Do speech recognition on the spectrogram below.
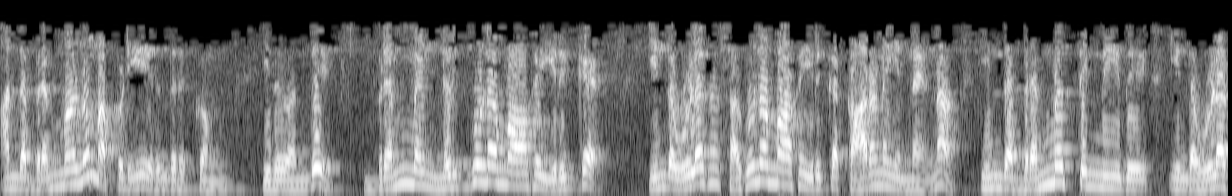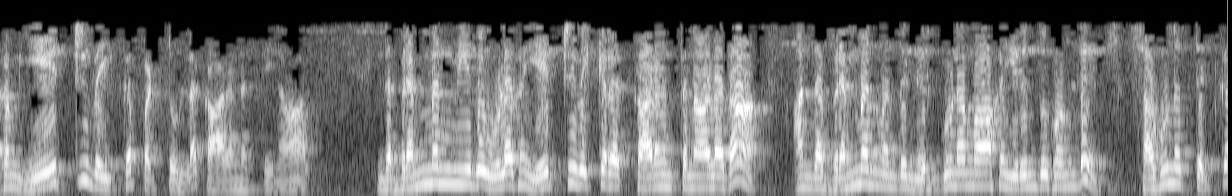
அந்த பிரம்மனும் அப்படியே இருந்திருக்கும். இது வந்து பிரம்மன் நிர்குணமாக இருக்க இந்த உலகம் சகுணமாக இருக்க காரணம் என்னன்னா இந்த பிரம்மத்தின் மீது இந்த உலகம் ஏற்றி வைக்கப்பட்டுள்ள காரணத்தினால். இந்த பிரம்மன் மீது உலகம் ஏற்றி வைக்கிற காரணத்தினாலதான் அந்த பிரம்மன் வந்து நிர்குணமாக இருந்து கொண்டு சகுணத்திற்கு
